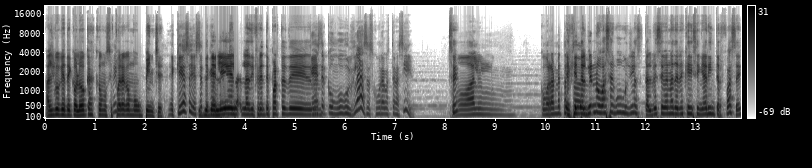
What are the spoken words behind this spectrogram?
algo que te colocas como si fuera como un pinche? Es que eso yo siento te que, lee la- las diferentes partes de... que debe ser con Google Glass, es como una cuestión así. Sí. Como algo. Como realmente. Es que tal vez no va a ser Google Glass, tal vez se van a tener que diseñar interfaces,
